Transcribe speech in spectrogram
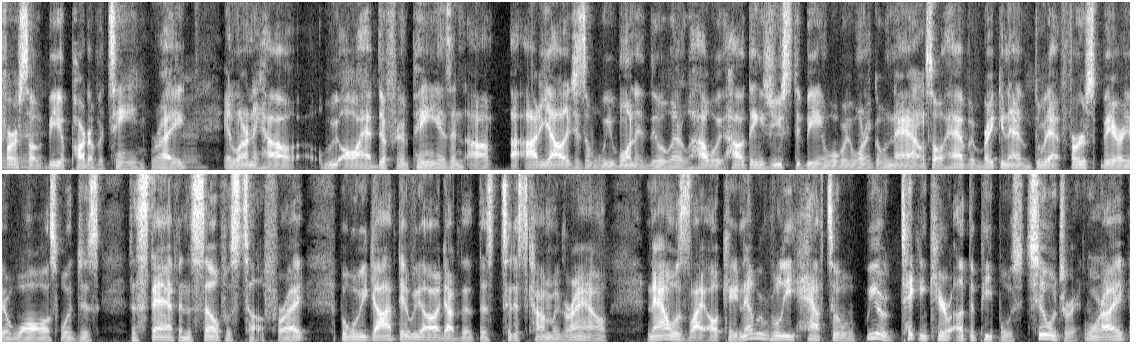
first off be a part of a team, right? And learning how we all have different opinions and um, uh, ideologies of what we want to do and how we, how things used to be and where we want to go now. So having breaking that through that first barrier walls with just the staff and itself was tough, right? But when we got there, we all got to this, to this common ground. Now it's like, okay, now we really have to, we are taking care of other people's children, right?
